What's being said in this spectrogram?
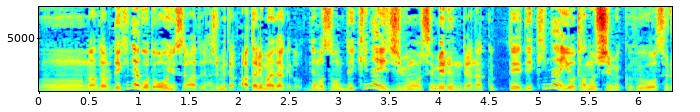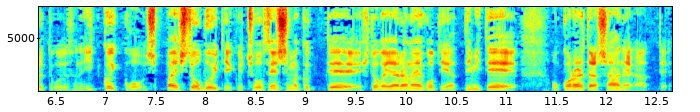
うーん、なんだろう、できないことが多いんですよ。初めて当たり前だけど。でもそのできない自分を責めるんではなくて、できないを楽しむ工夫をするってことですよね。一個一個失敗して覚えていく、挑戦しまくって、人がやらないことやってみて、怒られたらしゃあねえなって。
